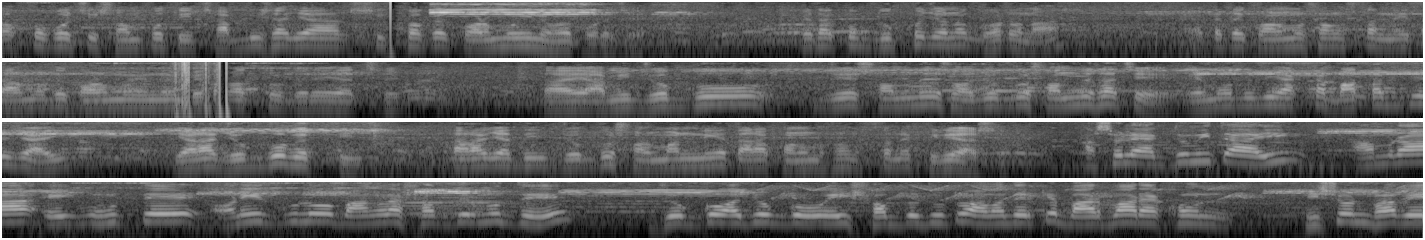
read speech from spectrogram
লক্ষ্য করছি সম্প্রতি ছাব্বিশ হাজার শিক্ষকের কর্মহীন হয়ে পড়েছে। এটা খুব দুঃখজনক ঘটনা। এটাতে কর্মসংস্থান নেই, তার মধ্যে কর্মহীন বেকারত্ব বেড়ে যাচ্ছে। তাই আমি যোগ্য যে সন্দেশ, অযোগ্য সন্দেশ আছে, এর মধ্যে দিয়ে একটা বার্তা দিতে চাই, যারা যোগ্য ব্যক্তি তারা যদি যোগ্য সম্মান নিয়ে তারা কর্মসংস্থানে ফিরে আসে। আসলে একদমই তাই। আমরা এই মুহূর্তে অনেকগুলো বাংলা শব্দের মধ্যে যোগ্য, অযোগ্য এই শব্দ দুটো আমাদেরকে বারবার এখন ভীষণভাবে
